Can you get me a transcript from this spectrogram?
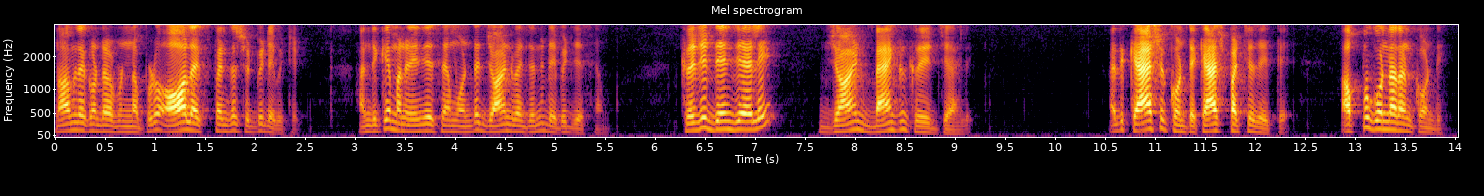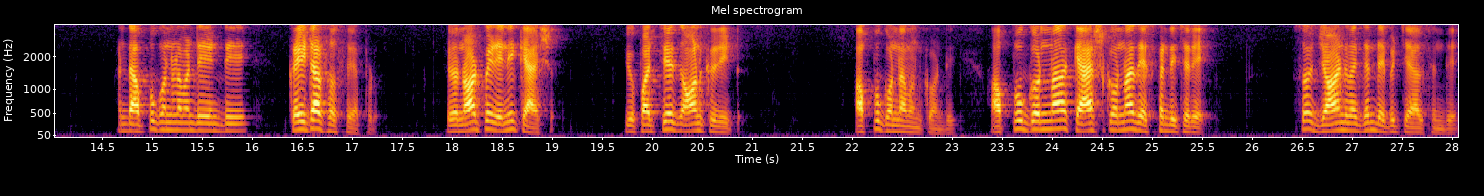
నామినల్ అకౌంట్ ఉన్నప్పుడు all expenses should be debited అందుకే మనం ఏం చేసాము అంటే జాయింట్ వెంచర్ని డెబిట్ చేసాము. క్రెడిట్ ఏం చేయాలి? జాయింట్ బ్యాంక్ని క్రెడిట్ చేయాలి. అది క్యాష్ కొంటే క్యాష్ పర్చేజ్ అయితే. అప్పు కొన్నారనుకోండి. అంటే అప్పు కొనడం అంటే ఏంటి? క్రెడిటార్స్ వస్తాయి అప్పుడు. You are not paid any cash you purchase on credit అప్పు కొన్నామనుకోండి. అప్పు కొన్నా క్యాష్ కొన్నా అది ఎక్స్పెండిచరే. సో జాయింట్ వెంచర్ని డెబిట్ చేయాల్సిందే.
